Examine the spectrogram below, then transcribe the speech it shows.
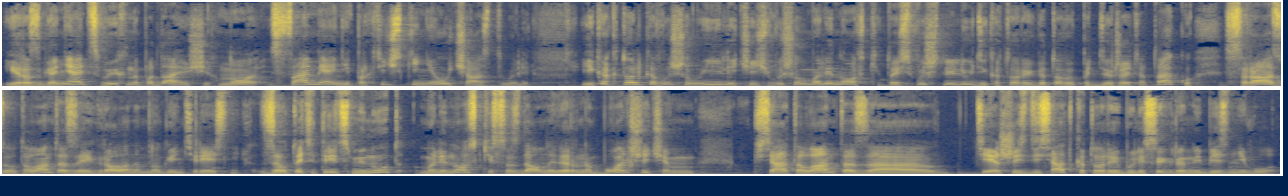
и разгонять своих нападающих. Но сами они практически не участвовали. И как только вышел Иличич, вышел Малиновский, то есть вышли люди, которые готовы поддержать атаку, сразу Аталанта заиграла намного интересней. За вот эти 30 минут Малиновский создал, наверное, больше, чем вся Аталанта за те 60, которые были сыграны без него.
